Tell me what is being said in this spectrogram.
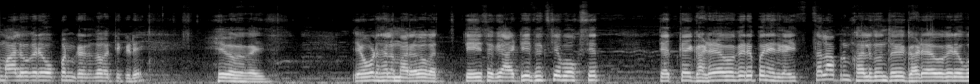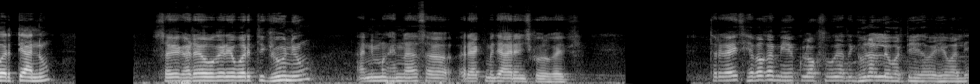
माल वगैरे ओपन करतात बघा तिकडे. हे बघा गाईज एवढं झालं मारा बघा. ते सगळे आर टी एफ एक्सचे बॉक्स आहेत. त्यात काही घड्याळ वगैरे पण आहेत गाईज चला आपण खाली जाऊन सगळे घड्याळ वगैरे वरती आणू. सगळे घड्याळ वगैरे वरती घेऊन येऊ. आणि मग ह्यांना असं रॅकमध्ये अरेंज करू गाईज तर काहीच हे बघा मी हे क्लॉक्स वगैरे आता घेऊन आलेले वरती हे वाले.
